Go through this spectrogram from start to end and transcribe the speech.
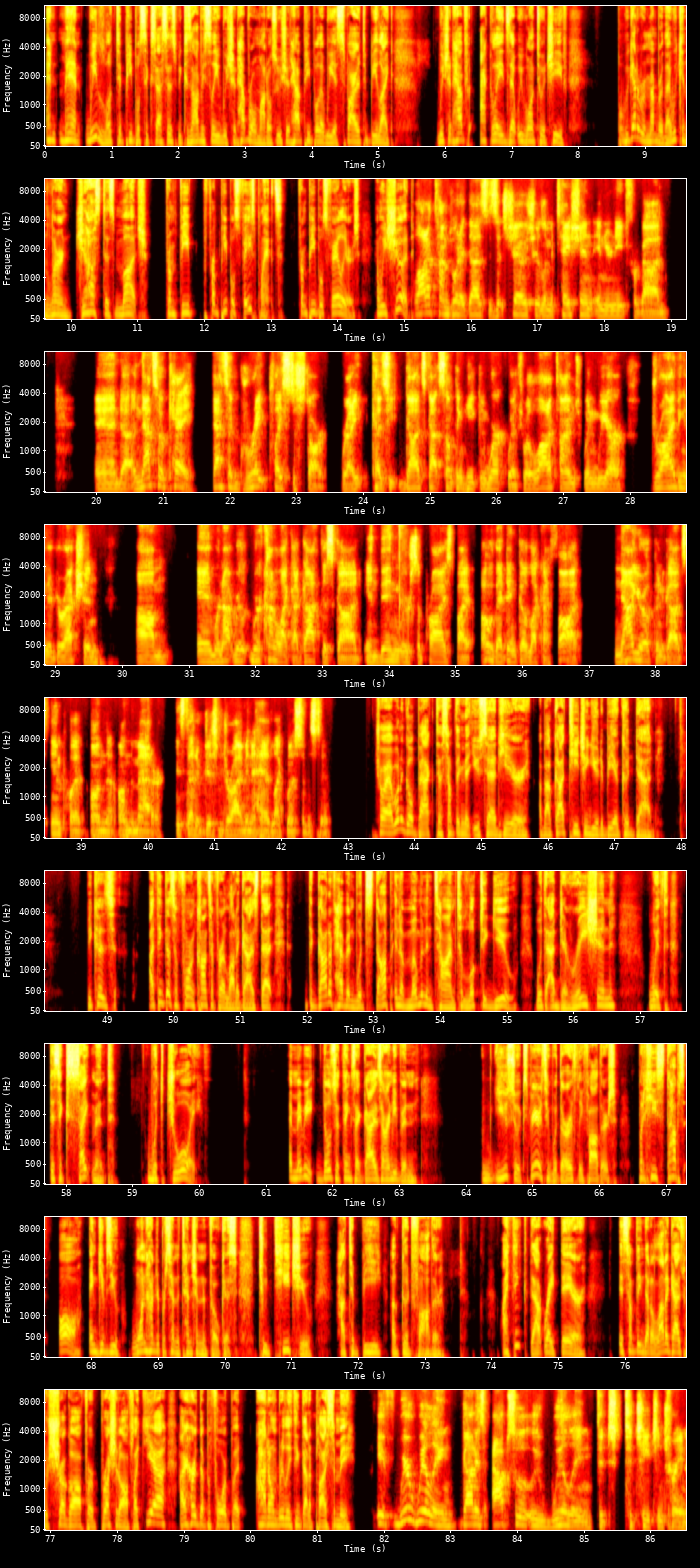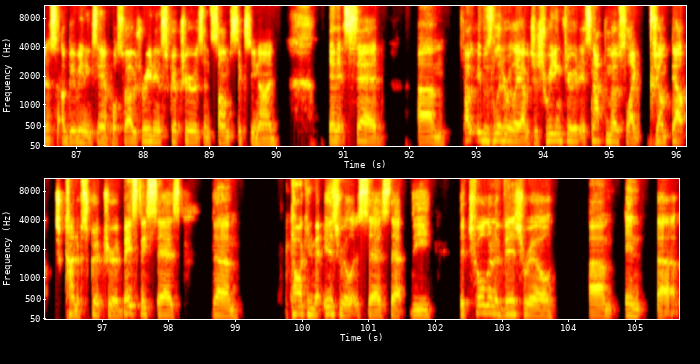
And man, we look to people's successes because obviously we should have role models. We should have people that we aspire to be like. We should have accolades that we want to achieve. But we got to remember that we can learn just as much from, fe- from people's face plants from people's failures, and we should. A lot of times, what it does is it shows your limitation and your need for God, and uh, and that's okay. That's a great place to start, right? Because God's got something He can work with. But a lot of times, when we are driving in a direction, um, and we're not real, we're kind of like, "I got this, God," and then we're surprised by, "Oh, that didn't go like I thought." Now you're open to God's input on the on the matter instead of just driving ahead like most of us do. Troy, I want to go back to something that you said here about God teaching you to be a good dad. Because I think that's a foreign concept for a lot of guys that the God of heaven would stop in a moment in time to look to you with adoration, with this excitement, with joy. And maybe those are things that guys aren't even used to experiencing with their earthly fathers but he stops all and gives you 100% attention and focus to teach you how to be a good father. I think that right there is something that a lot of guys would shrug off or brush it off. Like, yeah, I heard that before, but I don't really think that applies to me. if we're willing, God is absolutely willing to, to teach and train us. I'll give you an example. So I was reading scriptures in Psalm 69, and it said, um, it was literally, I was just reading through it. It's not the most like jumped out kind of scripture. It basically says, the um, talking about Israel, it says that the the children of Israel um, in uh,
